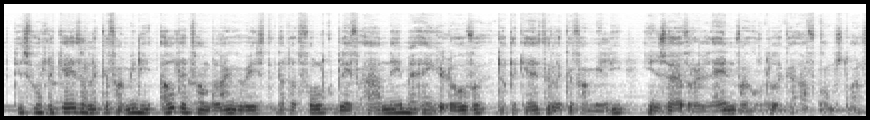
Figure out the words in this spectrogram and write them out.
Het is voor de keizerlijke familie altijd van belang geweest dat het volk bleef aannemen en geloven dat de keizerlijke familie in zuivere lijn van goddelijke afkomst was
